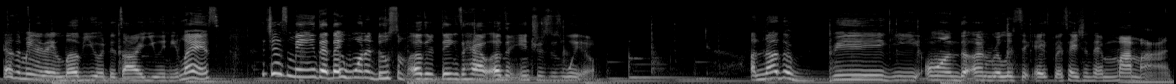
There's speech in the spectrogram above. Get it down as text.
Doesn't mean that they love you or desire you any less. It just means that they want to do some other things and have other interests as well. Another biggie on the unrealistic expectations in my mind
